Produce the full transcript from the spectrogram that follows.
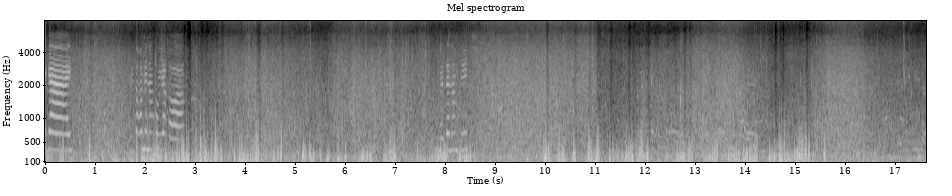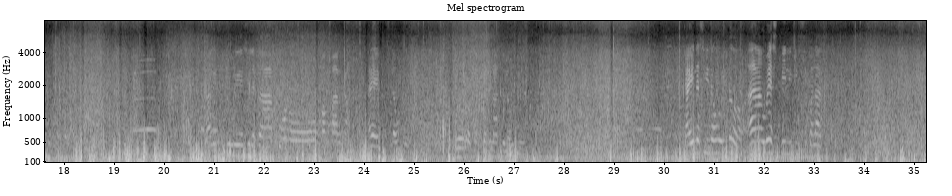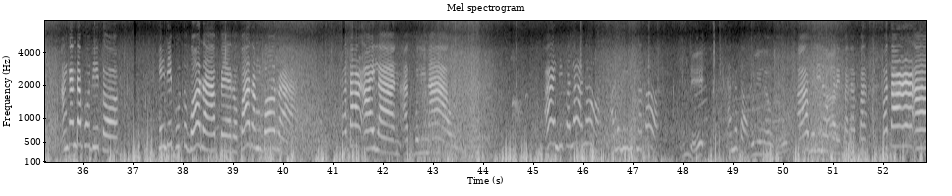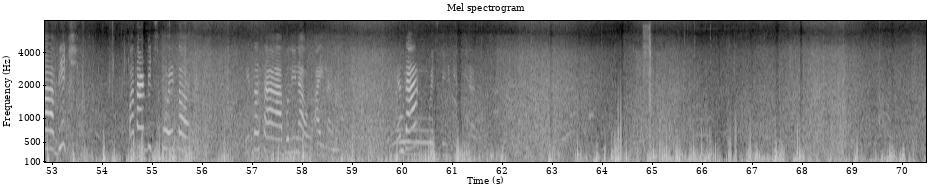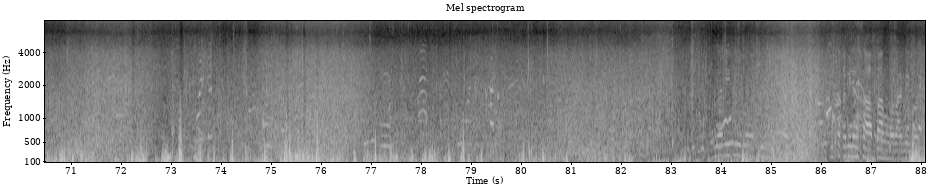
Hi guys! Dito kami ng kuya ko. Ganda ng beach. Bakit Kaya na sino ho ito? Ah, West Philippines pala. Ang ganda po dito, hindi po to Bora, pero parang Bora. Batar Island at Bulinaw. Ah, hindi pala, ano? Aluminos na to. Hindi. Ano to? Huli na ho. Ah, Bulinaw pa rin pala. Pa Batar ah, Beach. Batar Beach po ito. Dito sa Bulinaw Island. Ganda? Yung West Philippines yan. Kaya dito yung mga. Pupunta kami ng Sabang, maraming mga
